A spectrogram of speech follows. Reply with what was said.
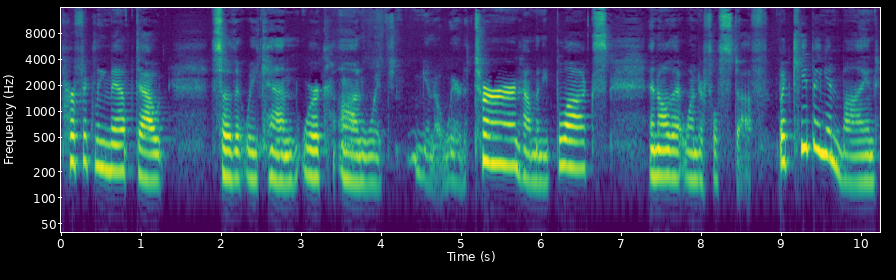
perfectly mapped out so that we can work on which, you know, where to turn, how many blocks, and all that wonderful stuff. But keeping in mind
